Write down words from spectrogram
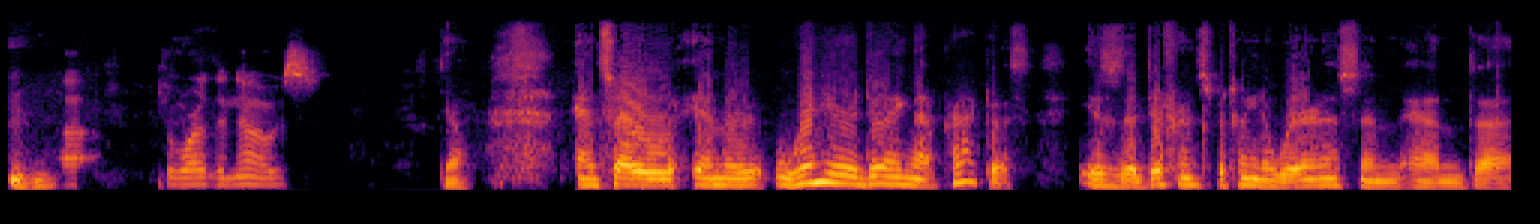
mm-hmm. Uh, toward the nose. Yeah, and so in the when you're doing that practice, is the difference between awareness and and uh,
